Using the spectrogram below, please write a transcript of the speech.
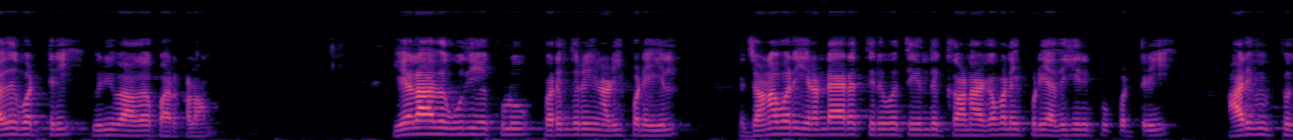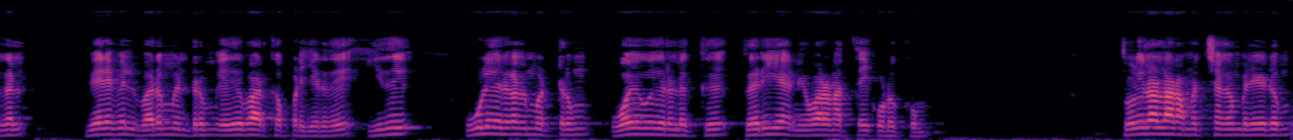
அது பற்றி விரிவாக பார்க்கலாம். ஏழாவது ஊதியக்குழு பரிந்துரையின் அடிப்படையில் ஜனவரி இரண்டாயிரத்தி இருபத்தி ஐந்துக்கான அகவலைப்படி அதிகரிப்பு பற்றி அறிவிப்புகள் விரைவில் வரும் என்றும் எதிர்பார்க்கப்படுகிறது. இது ஊழியர்கள் மற்றும் ஓய்வூதியர்களுக்கு பெரிய நிவாரணத்தை கொடுக்கும். தொழிலாளர் அமைச்சகம் வெளியிடும்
